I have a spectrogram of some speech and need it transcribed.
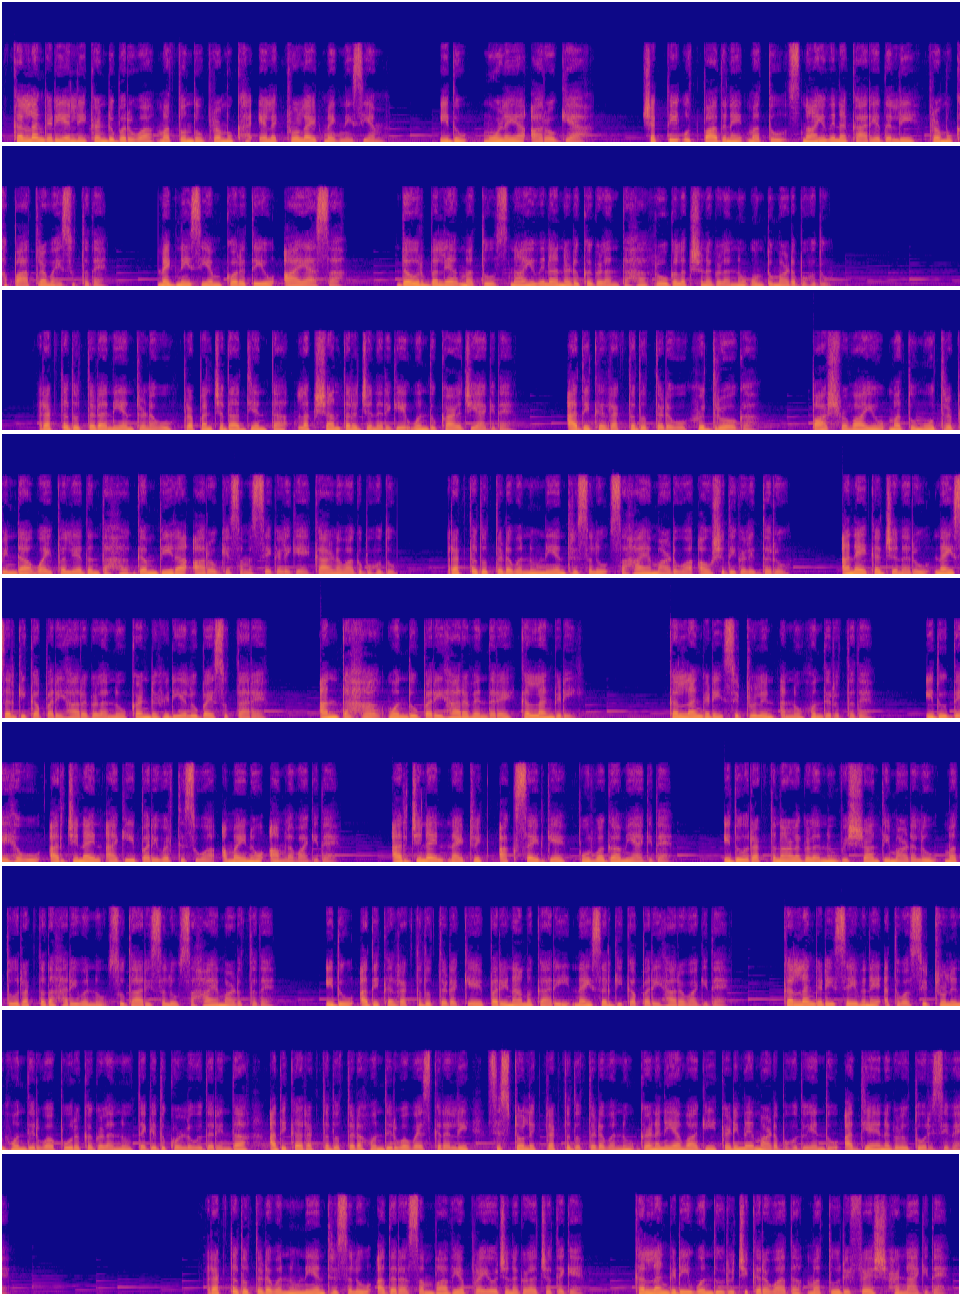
ಕಲ್ಲಂಗಡಿಯಲ್ಲಿ ಕಂಡುಬರುವ ಮತ್ತೊಂದು ಪ್ರಮುಖ ಎಲೆಕ್ಟ್ರೋಲೈಟ್ ಮೆಗ್ನೀಸಿಯಂ. ಇದು ಮೂಳೆಯ ಆರೋಗ್ಯ. ಶಕ್ತಿ ಉತ್ಪಾದನೆ ಮತ್ತು ಸ್ನಾಯುವಿನ ಕಾರ್ಯದಲ್ಲಿ ಪ್ರಮುಖ ಪಾತ್ರ ವಹಿಸುತ್ತದೆ. ಮೆಗ್ನೀಸಿಯಂ ಕೊರತೆಯು ಆಯಾಸ. ದೌರ್ಬಲ್ಯ ಮತ್ತು ಸ್ನಾಯುವಿನ ನಡುಕಗಳಂತಹ ರೋಗಲಕ್ಷಣಗಳನ್ನು ಉಂಟುಮಾಡಬಹುದು. ರಕ್ತದೊತ್ತಡ ನಿಯಂತ್ರಣವು ಪ್ರಪಂಚದಾದ್ಯಂತ ಲಕ್ಷಾಂತರ ಜನರಿಗೆ ಒಂದು ಕಾಳಜಿಯಾಗಿದೆ. ಅಧಿಕ ರಕ್ತದೊತ್ತಡವು ಹೃದ್ರೋಗ, ಪಾರ್ಶ್ವವಾಯು ಮತ್ತು ಮೂತ್ರಪಿಂಡ ವೈಫಲ್ಯದಂತಹ ಗಂಭೀರ ಆರೋಗ್ಯ ಸಮಸ್ಯೆಗಳಿಗೆ ಕಾರಣವಾಗಬಹುದು. ರಕ್ತದೊತ್ತಡವನ್ನು ನಿಯಂತ್ರಿಸಲು ಸಹಾಯ ಮಾಡುವ ಔಷಧಿಗಳಿದ್ದರು, ಅನೇಕ ಜನರು ನೈಸರ್ಗಿಕ ಪರಿಹಾರಗಳನ್ನು ಕಂಡುಹಿಡಿಯಲು ಬಯಸುತ್ತಾರೆ. ಅಂತಹ ಒಂದು ಪರಿಹಾರವೆಂದರೆ ಕಲ್ಲಂಗಡಿ. ಕಲ್ಲಂಗಡಿ ಸಿಟ್ರುಲಿನ್ ಅನ್ನು ಹೊಂದಿರುತ್ತದೆ. ಇದು ದೇಹವು ಅರ್ಜಿನೈನ್ ಆಗಿ ಪರಿವರ್ತಿಸುವ ಅಮೈನೋ ಆಮ್ಲವಾಗಿದೆ. ಅರ್ಜಿನೈನ್ ನೈಟ್ರಿಕ್ ಆಕ್ಸೈಡ್ಗೆ ಪೂರ್ವಗಾಮಿಯಾಗಿದೆ. ಇದು ರಕ್ತನಾಳಗಳನ್ನು ವಿಶ್ರಾಂತಿ ಮಾಡಲು ಮತ್ತು ರಕ್ತದ ಹರಿವನ್ನು ಸುಧಾರಿಸಲು ಸಹಾಯ ಮಾಡುತ್ತದೆ. ಇದು ಅಧಿಕ ರಕ್ತದೊತ್ತಡಕ್ಕೆ ಪರಿಣಾಮಕಾರಿ ನೈಸರ್ಗಿಕ ಪರಿಹಾರವಾಗಿದೆ. ಕಲ್ಲಂಗಡಿ ಸೇವನೆ ಅಥವಾ ಸಿಟ್ರುಲಿನ್ ಹೊಂದಿರುವ ಪೂರಕಗಳನ್ನು ತೆಗೆದುಕೊಳ್ಳುವುದರಿಂದ ಅಧಿಕ ರಕ್ತದೊತ್ತಡ ಹೊಂದಿರುವ ವಯಸ್ಕರಲ್ಲಿ ಸಿಸ್ಟೋಲಿಕ್ ರಕ್ತದೊತ್ತಡವನ್ನು ಗಣನೀಯವಾಗಿ ಕಡಿಮೆ ಮಾಡಬಹುದು ಎಂದು ಅಧ್ಯಯನಗಳು ತೋರಿಸಿವೆ. ರಕ್ತದೊತ್ತಡವನ್ನು ನಿಯಂತ್ರಿಸಲು ಅದರ ಸಂಭಾವ್ಯ ಪ್ರಯೋಜನಗಳ ಜೊತೆಗೆ ಕಲ್ಲಂಗಡಿ ಒಂದು ರುಚಿಕರವಾದ ಮತ್ತು ರಿಫ್ರೆಶ್ ಹಣ್ಣಾಗಿದೆ.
